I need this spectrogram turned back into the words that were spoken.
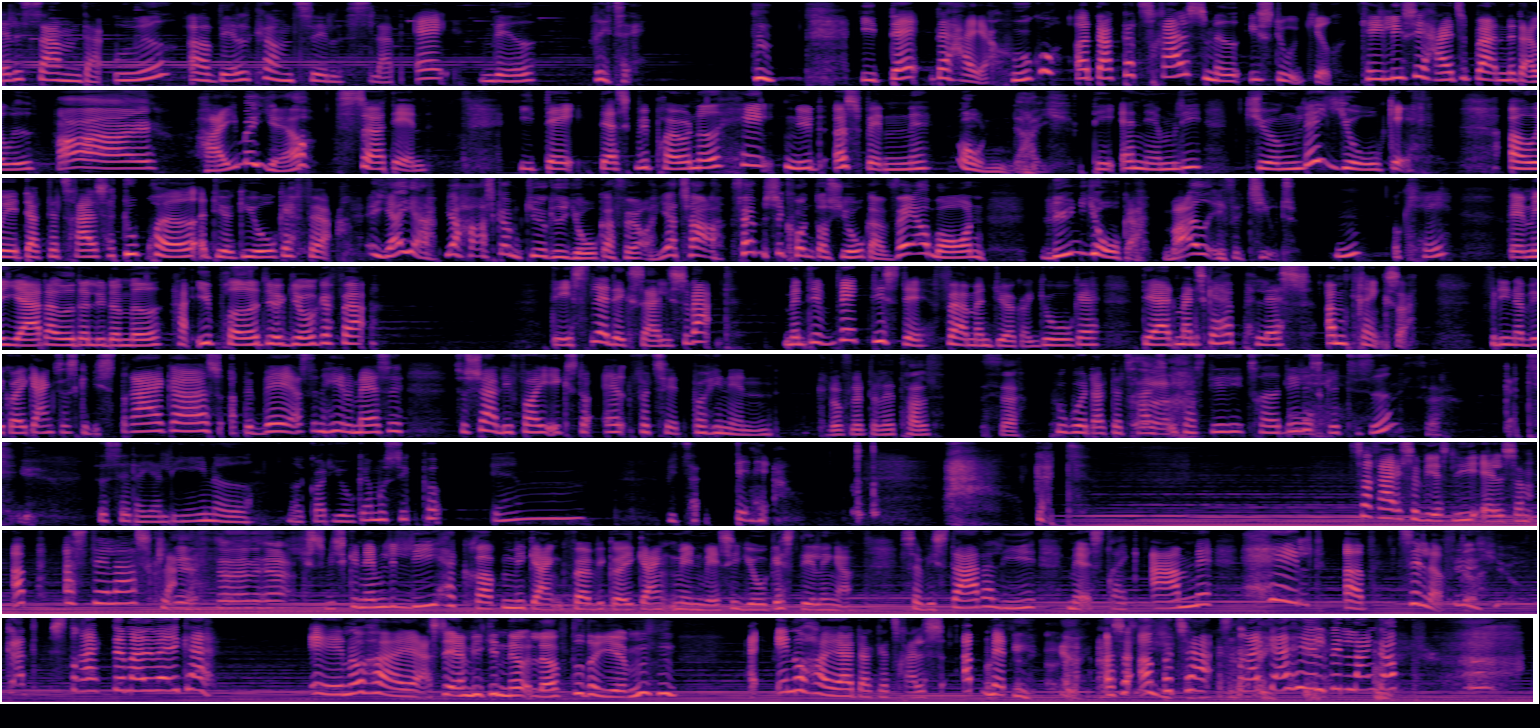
alle sammen derude, og velkommen til Slap af med Rita. Hm. I dag der har jeg Hugo og Dr. Træls med i studiet. Kan I lige sige hej til børnene derude? Hej. Hej med jer. Sådan. I dag der skal vi prøve noget helt nyt og spændende. Åh oh, nej. Det er nemlig jungle-yoga. Og øh, Dr. Træls, har du prøvet at dyrke yoga før? Ja, ja, jeg har skam dyrket yoga før. Jeg tager 5 sekunders yoga hver morgen. Lyn-yoga. Meget effektivt. Mm, okay. Hvem af jer derude, der lytter med, har I prøvet at dyrke yoga før? Det er slet ikke særlig svært. Men det vigtigste, før man dyrker yoga, det er, at man skal have plads omkring sig. Fordi når vi går i gang, så skal vi strække os og bevæge os en hel masse. Så sørg lige for, at I ikke står alt for tæt på hinanden. Kan du flytte dig lidt, Træls? Så, Hugo og Dr. Træls, I kan også lige træde et lille Åh. skridt til siden. så. Godt. Så sætter jeg lige noget, noget godt yogamusik på. Um, vi tager den her. Godt. Så rejser vi os lige alle sammen op og stiller os klar. Ja, sådan her. Yes, vi skal nemlig lige have kroppen i gang, før vi går i gang med en masse yogastillinger. Så vi starter lige med at strække armene helt op til loftet. Godt, stræk dem Alveka! Endnu højere, se om I kan nå loftet derhjemme. Ej, Endnu højere, Dr. Træls. Op med den. Og så op på tær. Stræk jer helt vildt langt op.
